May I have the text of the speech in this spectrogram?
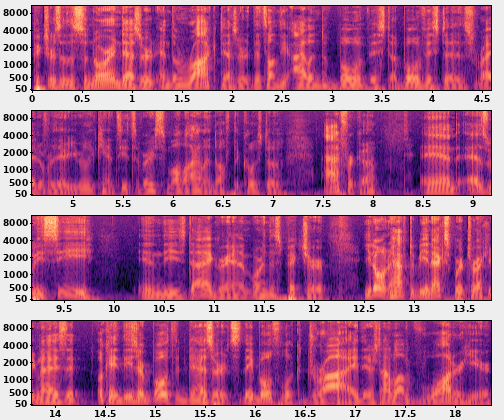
pictures of the Sonoran Desert and the Rock Desert that's on the island of Boa Vista. Boa Vista is right over there. You really can't see. It's a very small island off the coast of Africa. And as we see in these diagram or in this picture, you don't have to be an expert to recognize that, okay, these are both deserts. They both look dry. There's not a lot of water here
